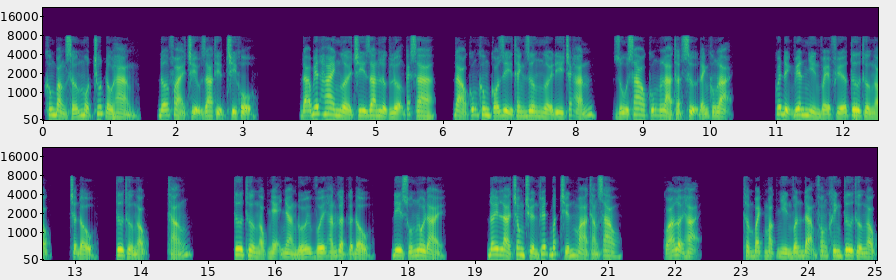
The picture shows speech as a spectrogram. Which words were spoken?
không bằng sớm một chút đầu hàng, đỡ phải chịu ra thịt chi khổ. Đã biết hai người chi gian lực lượng cách xa, đảo cũng không có gì thanh dương người đi trách hắn, dù sao cũng là thật sự đánh không lại. Quyết định viên nhìn về phía Tư Thường Ngọc, trận đầu, Tư Thường Ngọc, thắng. Tư Thường Ngọc nhẹ nhàng đối với hắn gật gật đầu, đi xuống lôi đài. Đây là trong truyền thuyết bất chiến mà thắng sao. Quá lợi hại. Thẩm Bạch mặc nhìn Vân Đạm Phong khinh Tư Thường Ngọc,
